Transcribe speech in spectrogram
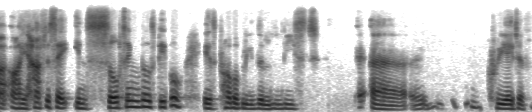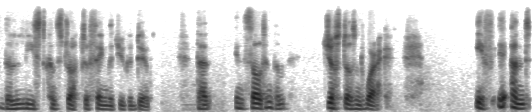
I have to say, insulting those people is probably the least uh, creative, the least constructive thing that you could do. That insulting them just doesn't work. If and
